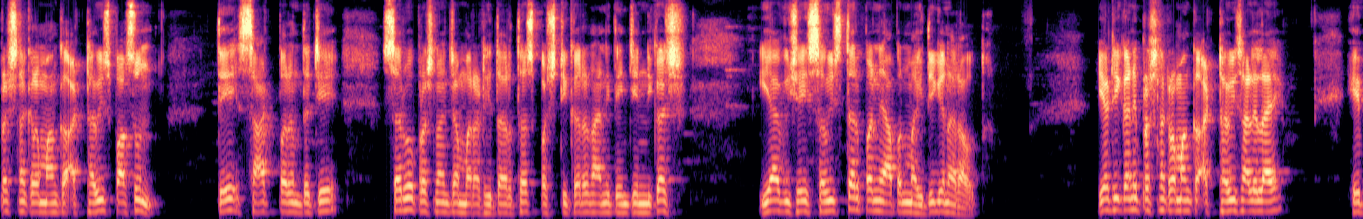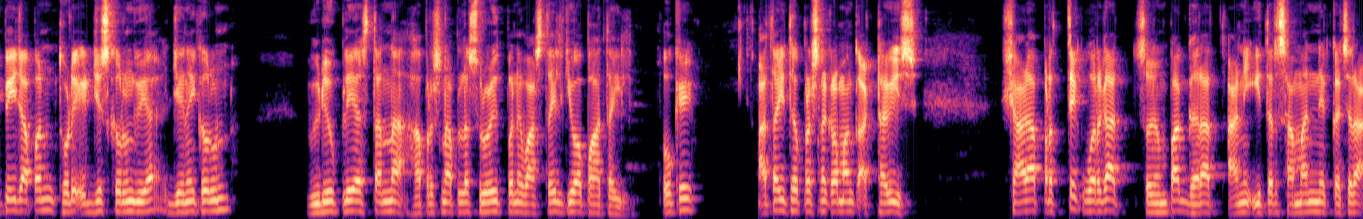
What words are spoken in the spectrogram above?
प्रश्न क्रमांक अठ्ठावीसपासून ते साठपर्यंतचे सर्व प्रश्नांच्या मराठीत अर्थ स्पष्टीकरण आणि त्यांचे निकष याविषयी सविस्तरपणे आपण माहिती घेणार आहोत. या ठिकाणी प्रश्न क्रमांक अठ्ठावीस आलेला आहे. हे पेज आपण थोडे ॲडजस्ट करून घेऊया जेणेकरून व्हिडिओ प्ले असताना हा प्रश्न आपल्याला सुरळीतपणे वाचता येईल किंवा पाहता येईल. ओके आता इथं प्रश्न क्रमांक अठ्ठावीस. शाळा प्रत्येक वर्गात स्वयंपाकघरात आणि इतर सामान्य कचरा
